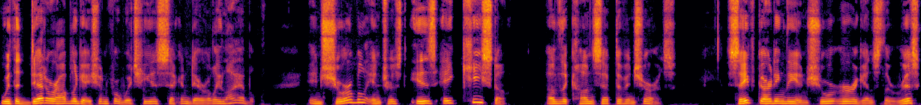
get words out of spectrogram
with a debt or obligation for which he is secondarily liable. Insurable interest is a keystone of the concept of insurance, safeguarding the insurer against the risk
